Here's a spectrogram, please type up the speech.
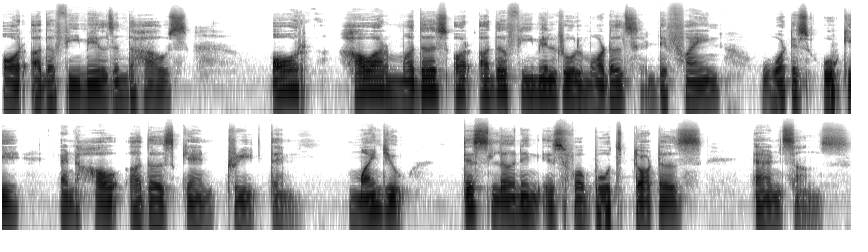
or other females in the house, or how our mothers or other female role models define what is okay and how others can treat them. Mind you, this learning is for both daughters and sons.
